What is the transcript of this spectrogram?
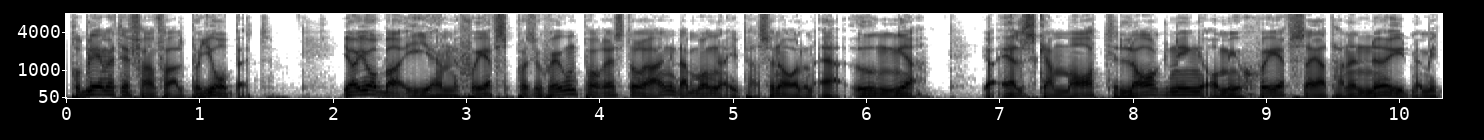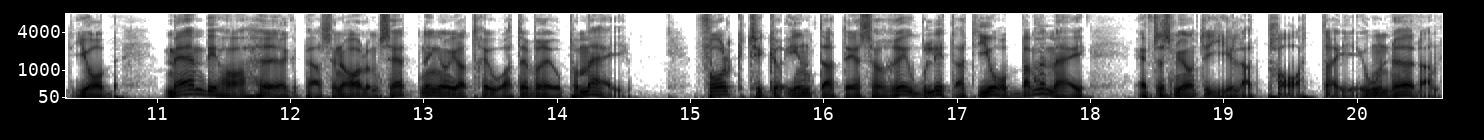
Problemet är framförallt på jobbet. Jag jobbar i en chefsposition på restaurang där många i personalen är unga. Jag älskar matlagning och min chef säger att han är nöjd med mitt jobb. Men vi har hög personalomsättning och jag tror att det beror på mig. Folk tycker inte att det är så roligt att jobba med mig eftersom jag inte gillar att prata i onödan.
